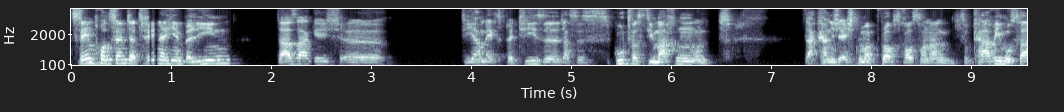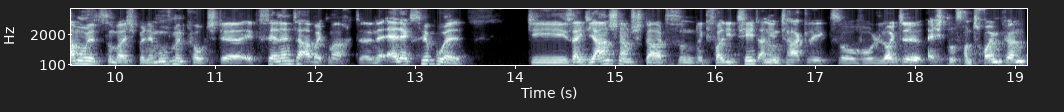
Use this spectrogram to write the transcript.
10 Prozent der Trainer hier in Berlin, da sage ich, äh, die haben Expertise, das ist gut, was die machen und da kann ich echt nochmal Props raushauen an so Karim Samuel zum Beispiel, der Movement Coach, der exzellente Arbeit macht, äh, eine Alex Hipwell, die seit Jahren schon am Start ist und eine Qualität an den Tag legt, so, wo Leute echt nur von träumen können.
